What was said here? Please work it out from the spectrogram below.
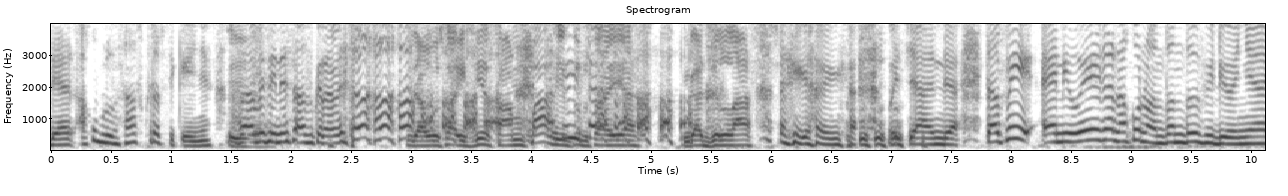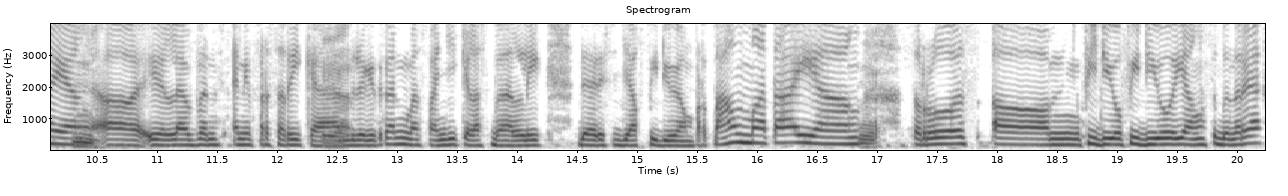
dan aku belum subscribe sih kayaknya. Iya. Habis ini subscribe. Tidak usah isinya sampah YouTube saya, nggak jelas. Enggak, enggak, bercanda. Tapi anyway kan aku nonton tuh videonya yang uh, 11th anniversary kan. Hmm. Iya. Udah gitu kan Mas Panji kilas balik dari sejak video yang pertama tayang. Iya. Terus um, video-video yang sebenarnya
